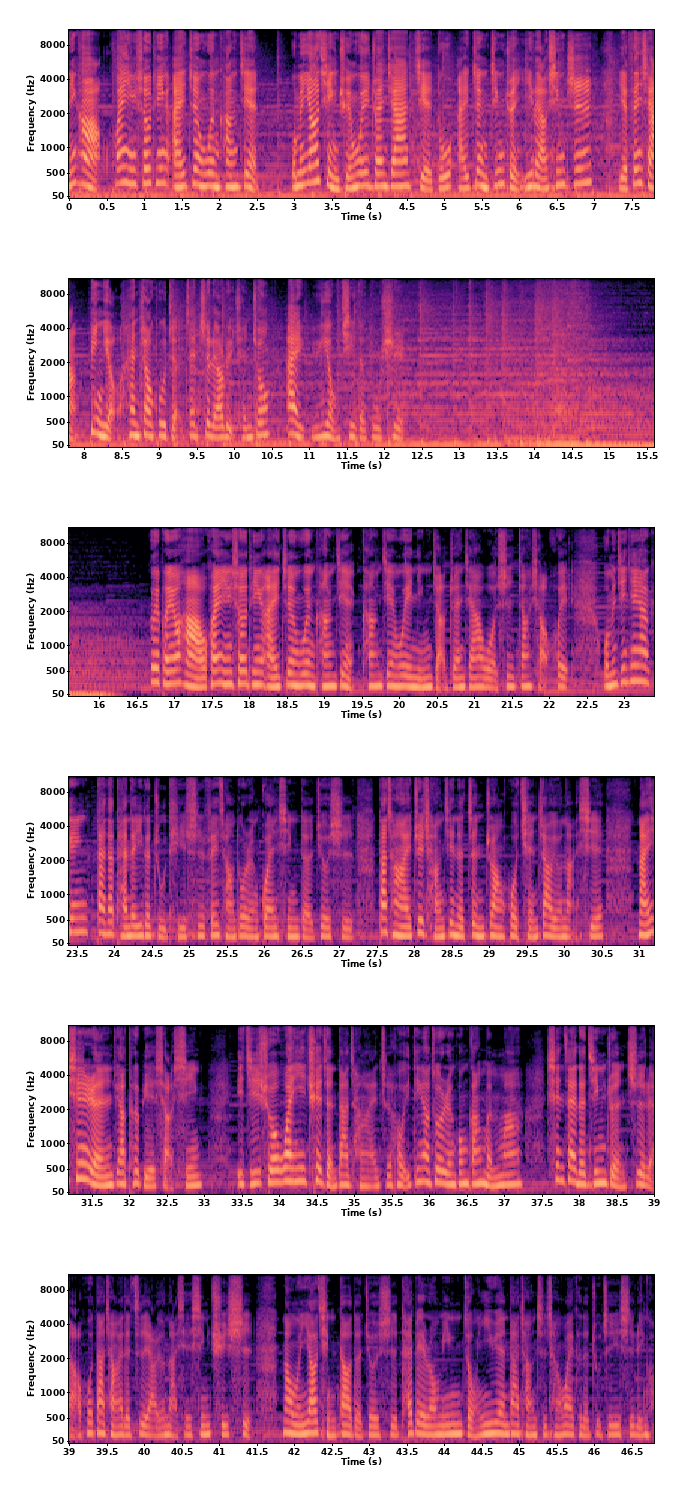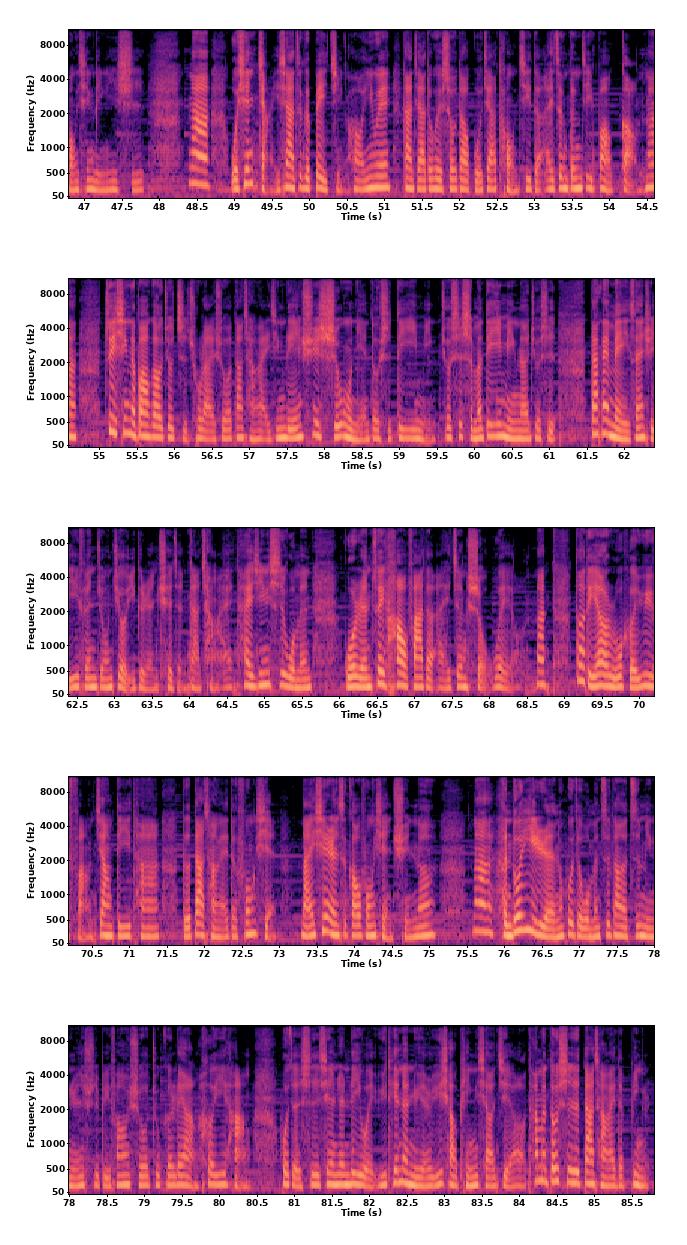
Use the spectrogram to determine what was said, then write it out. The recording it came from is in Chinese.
您好，欢迎收听《癌症问康健》，我们邀请权威专家解读癌症精准医疗新知，也分享病友和照顾者在治疗旅程中爱与勇气的故事。各位朋友好，欢迎收听《癌症问康健》，康健为您找专家，我是张小慧。我们今天要跟大家谈的一个主题是非常多人关心的，就是大肠癌最常见的症状或前兆有哪些？哪一些人要特别小心？以及说，万一确诊大肠癌之后，一定要做人工肛门吗？现在的精准治疗或大肠癌的治疗有哪些新趋势？那我们邀请到的就是台北荣民总医院大肠直肠外科的主治医师林鸿馨林医师。那我先讲一下这个背景哈，因为大家都会收到国家统计的癌症登记报告。那最新的报告就指出来说，大肠癌已经连续十五年都是第一名。就是什么第一名呢？就是大概每三十一分钟就有一个人确诊大肠癌，它已经是我们国人最好发的癌症首位哦。那到底要如何预防、降低他得大肠癌的风险？哪一些人是高风险群呢？那很多艺人或者我们知道的知名人士，比方说诸葛亮、贺一航，或者是现任立委于天的女儿于小平小姐哦，他们都是大肠癌的病人。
